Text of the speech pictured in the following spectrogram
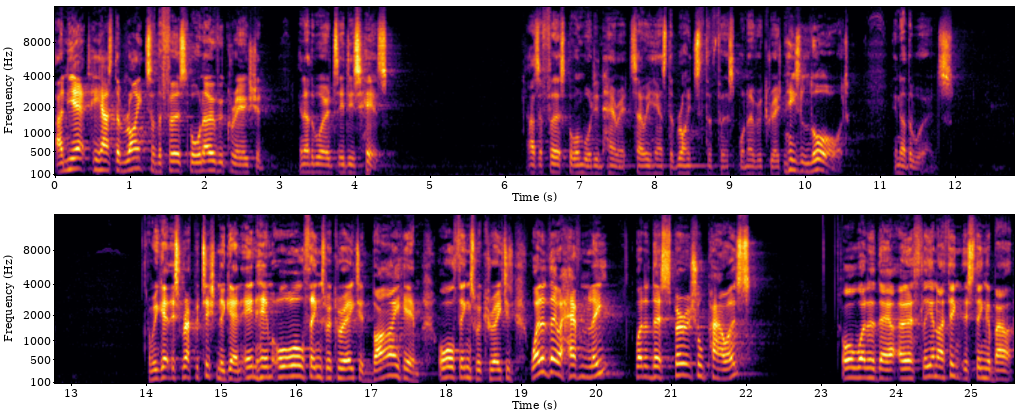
And yet he has the rights of the firstborn over creation. In other words, it is his as a firstborn would inherit, so he has the rights of the firstborn over creation. He's Lord, in other words. And we get this repetition again. In him, all things were created. By him, all things were created. Whether they were heavenly, whether they're spiritual powers, or whether they're earthly. And I think this thing about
